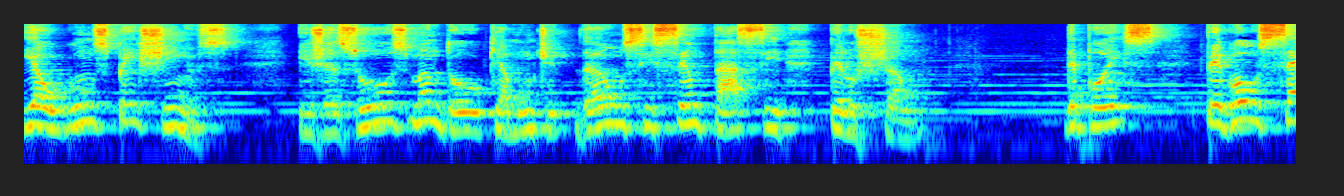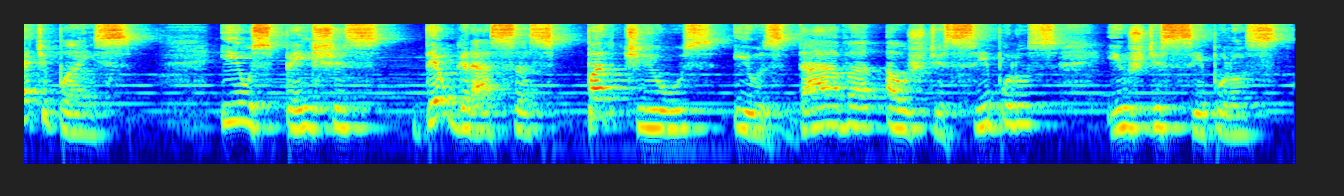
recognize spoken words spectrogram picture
e alguns peixinhos. E Jesus mandou que a multidão se sentasse pelo chão. Depois pegou os sete pães e os peixes, deu graças, partiu-os e os dava aos discípulos, e os discípulos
